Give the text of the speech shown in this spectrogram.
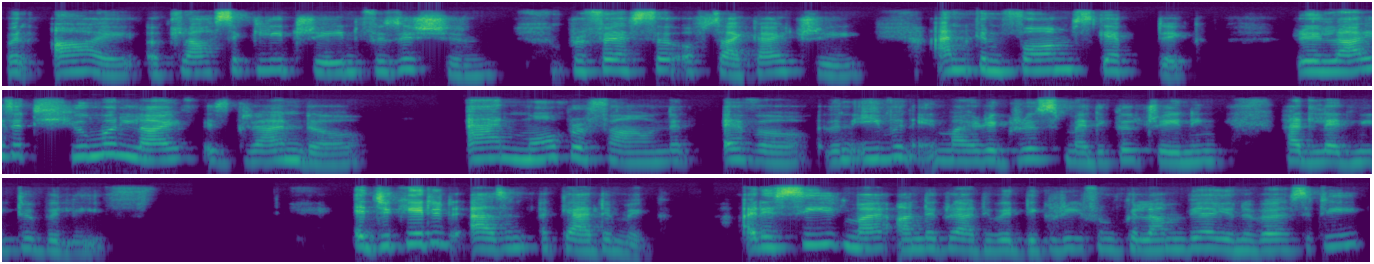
when I, a classically trained physician, professor of psychiatry, and confirmed skeptic, realized that human life is grander and more profound than ever, than even in my rigorous medical training had led me to believe. Educated as an academic, I received my undergraduate degree from Columbia University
